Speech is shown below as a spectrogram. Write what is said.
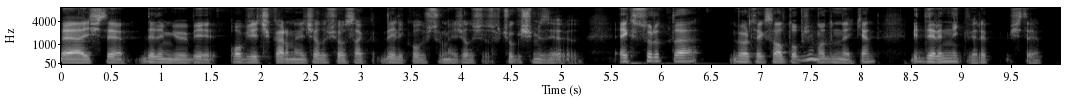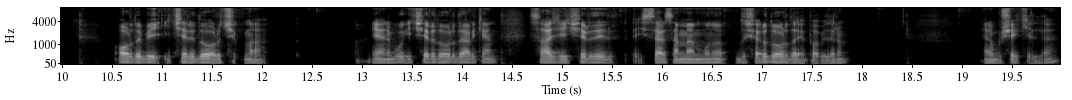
veya işte dediğim gibi bir obje çıkarmaya çalışıyorsak, delik oluşturmaya çalışıyorsak çok işimize yarıyordu. Extrude da Vertex 6 obje modundayken bir derinlik verip işte orada bir içeri doğru çıkma yani bu içeri doğru derken sadece içeri değil istersen ben bunu dışarı doğru da yapabilirim. Yani bu şekilde.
